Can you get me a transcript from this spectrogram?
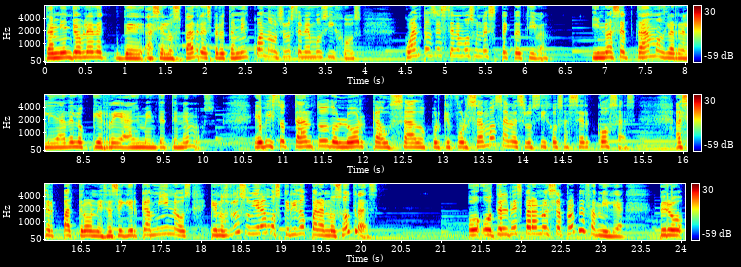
También yo hablé de, de hacia los padres, pero también cuando nosotros tenemos hijos, ¿cuántas veces tenemos una expectativa? Y no aceptamos la realidad de lo que realmente tenemos. He visto tanto dolor causado porque forzamos a nuestros hijos a hacer cosas, a hacer patrones, a seguir caminos que nosotros hubiéramos querido para nosotras. O, tal vez para nuestra propia familia. Pero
